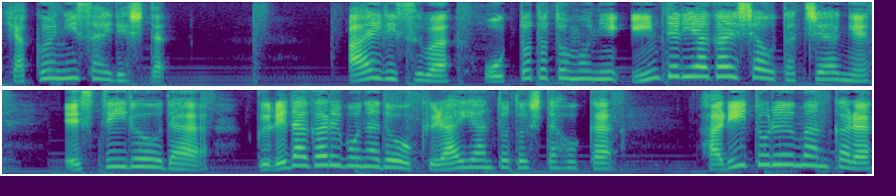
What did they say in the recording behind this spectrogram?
102歳でした。アイリスは夫と共にインテリア会社を立ち上げエスティローダーグレダ・ガルボなどをクライアントとしたほかハリー・トルーマンから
